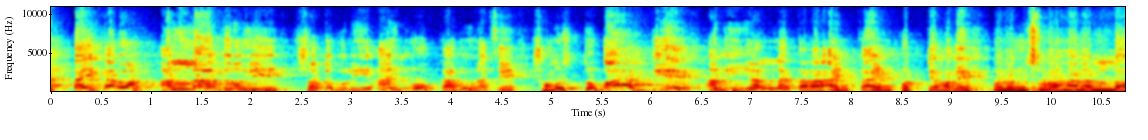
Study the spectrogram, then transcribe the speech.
একটাই কারণ আল্লাহ দ্রোহী শতগুলি আইন ও কানুন আছে। সমস্ত বাদ দিয়ে আমি আল্লাহ তাআলার আইন কায়েম করতে হবে। বলুন সুবহানাল্লাহ।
